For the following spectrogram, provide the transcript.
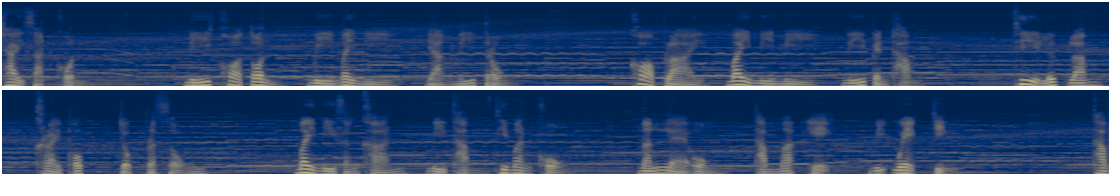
ใช่สัตว์คน นี้ข้อต้นมีไม่มีอย่างนี้ตรง ข้อปลายไม่มีมีนี้เป็นธรรม ที่ลึกล้ำใครพบจบประสงค์ ไม่มีสังขารมีธรรมที่มั่นคง นั้นแหลองค์ธรรมะเอกวิเวกจริง ธรรม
